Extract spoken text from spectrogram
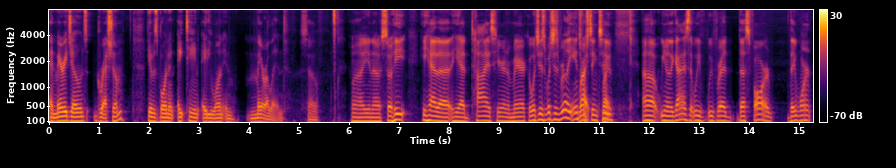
and Mary Jones Gresham. He was born in 1881 in Maryland. So Well, you know, so he he had a he had ties here in America, which is which is really interesting too. right. Uh, you know, the guys that we've we've read thus far, they weren't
